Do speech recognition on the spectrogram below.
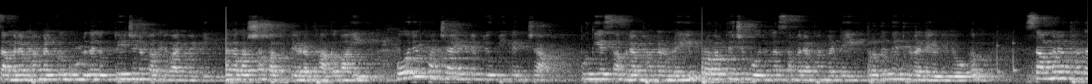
സംരംഭങ്ങൾക്ക് കൂടുതൽ ഉത്തേജനം പകരുവാൻ വേണ്ടി വർഷ പദ്ധതിയുടെ ഭാഗമായി ഓരോ പഞ്ചായത്തിലും രൂപീകരിച്ച പുതിയ സംരംഭങ്ങളുടെയും പ്രവർത്തിച്ചു പോരുന്ന സംരംഭങ്ങളുടെയും പ്രതിനിധികളുടെ ഒരു യോഗം സംരംഭക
